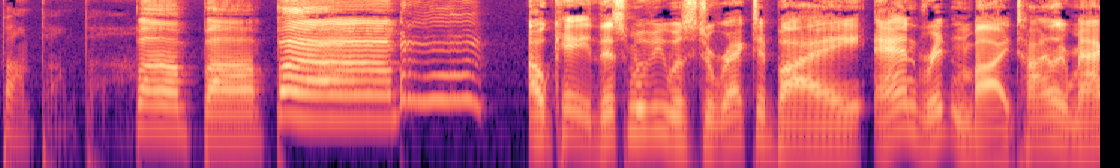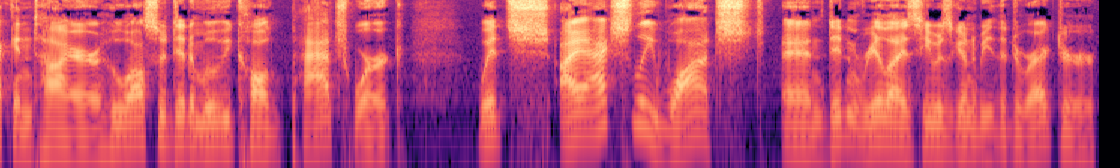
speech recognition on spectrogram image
Bum bum bum. Bum, bum, bum. Okay, this movie was directed by and written by Tyler MacIntyre, who also did a movie called Patchwork, which I actually watched and didn't realize he was going to be the director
